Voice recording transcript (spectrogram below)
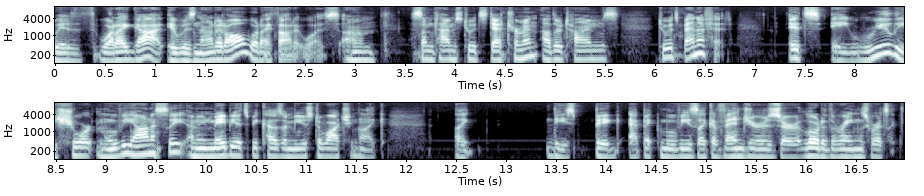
with what I got. It was not at all what I thought it was. Um, sometimes to its detriment, other times to its benefit it's a really short movie, honestly. I mean, maybe it's because I'm used to watching like like these big epic movies like Avengers or Lord of the Rings where it's like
